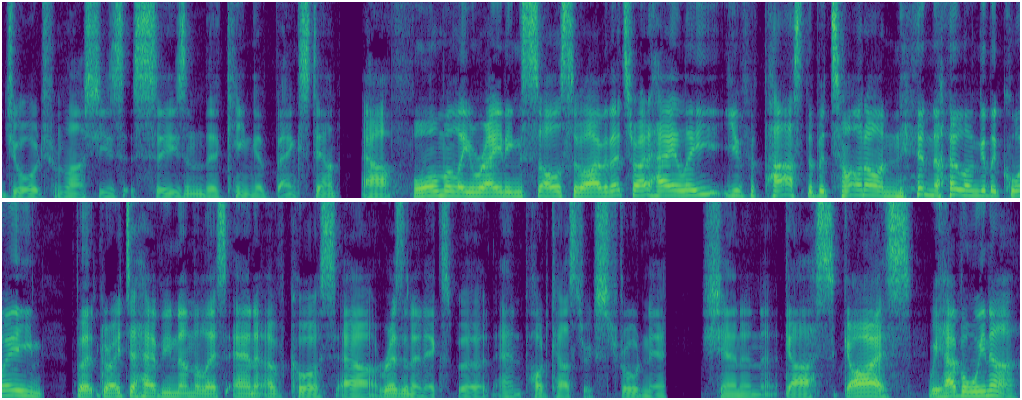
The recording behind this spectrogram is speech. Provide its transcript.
George from last year's season, the King of Bankstown, our formerly reigning sole survivor. That's right, Haley, you've passed the baton on, You're no longer the Queen. But great to have you nonetheless. And of course, our resident expert and podcaster extraordinaire, Shannon Gaitz. Guys, we have a winner.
